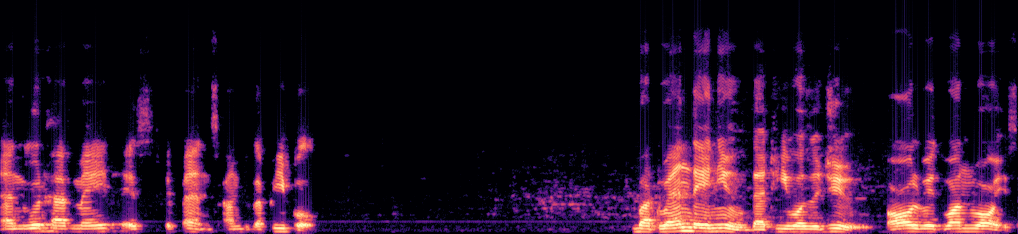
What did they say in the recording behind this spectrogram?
and would have made his defense unto the people. But when they knew that he was a Jew, all with one voice,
